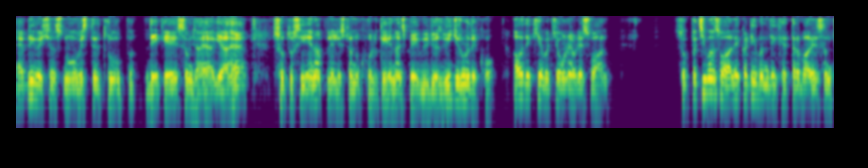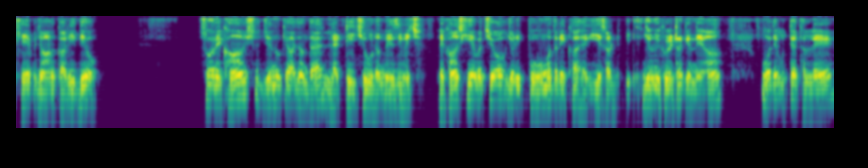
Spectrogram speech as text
ਐਬਰੀਵੇਸ਼ਨਸ ਨੂੰ ਵਿਸਤ੍ਰਿਤ ਰੂਪ ਦੇ ਕੇ ਸਮਝਾਇਆ ਗਿਆ ਹੈ। ਸੋ ਤੁਸੀਂ ਇਹਨਾਂ ਪਲੇਲਿਸਟਾਂ ਨੂੰ ਖੋਲ ਕੇ ਇਹਨਾਂ 'ਚ ਪਈ ਵੀਡੀਓਜ਼ ਵੀ ਜ਼ਰੂਰ ਦੇਖੋ। ਆਓ ਦੇਖੀਏ ਬੱਚਿਓ ਹੁਣ ਅਗਲੇ ਸਵਾਲ। ਸੋ 25ਵਾਂ ਸਵਾਲ ਹੈ ਕਟੀਬੰਦੀ ਖੇਤਰ ਬਾਰੇ ਸੰਖੇਪ ਜਾਣਕਾਰੀ ਦਿਓ। ਸੋ ਰੇਖਾਂਸ਼ ਜਿਹਨੂੰ ਕਿਹਾ ਜਾਂਦਾ ਹੈ ਲੈਟੀਚਿਊਡ ਅੰਗਰੇਜ਼ੀ ਵਿੱਚ। ਰੇਖਾਂਸ਼ ਕੀ ਹੈ ਬੱਚਿਓ? ਜਿਹੜੀ ਭੂਮਧ ਰੇਖਾ ਹੈਗੀ ਹੈ ਸਾਡੀ, ਜਿਹਨੂੰ ਇਕੁਏਟਰ ਕਹਿੰਦੇ ਆ ਉਹਦੇ ਉੱਤੇ ਥੱਲੇ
